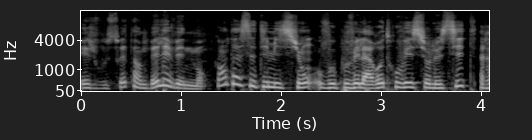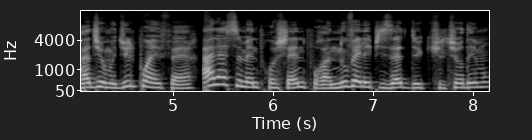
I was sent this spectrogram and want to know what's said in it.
et je vous souhaite un bel événement. Quant à cette émission, vous pouvez la retrouver sur le site radiomodule.fr. À la semaine prochaine pour un nouvel épisode de Culture des Monts.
